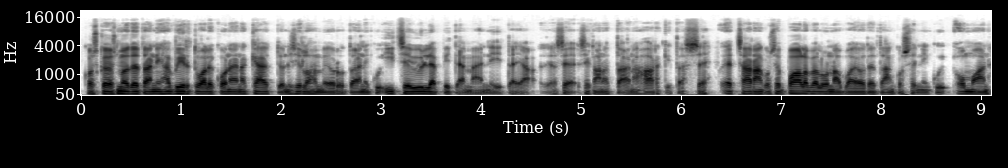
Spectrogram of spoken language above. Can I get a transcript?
Koska jos me otetaan ihan virtuaalikoneena käyttöön, niin silloinhan me joudutaan niin kuin itse ylläpitämään niitä. Ja, ja se, se kannattaa aina harkita se, että saadaanko se palveluna vai otetaanko se niin kuin oman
